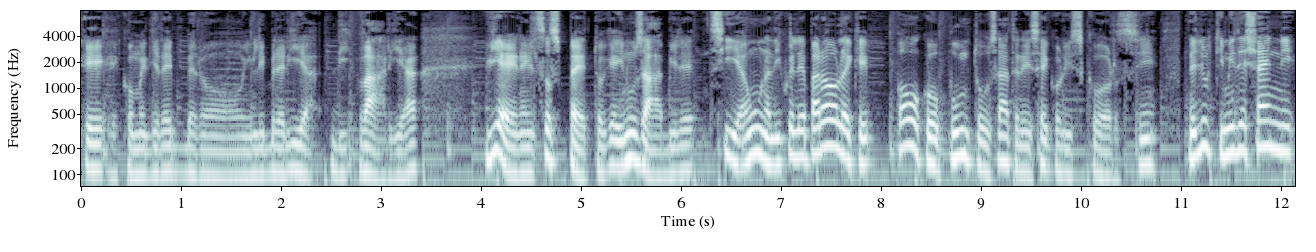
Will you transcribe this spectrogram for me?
e, come direbbero in libreria, di varia, viene il sospetto che inusabile sia una di quelle parole che, poco o punto usate nei secoli scorsi, negli ultimi decenni,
